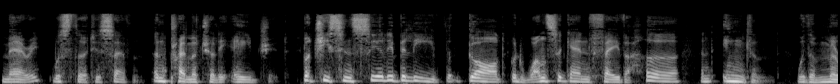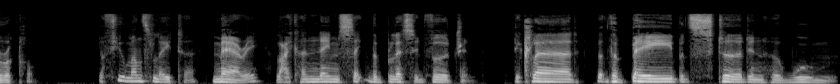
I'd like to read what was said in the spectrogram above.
Mary was 37 and prematurely aged, but she sincerely believed that God would once again favour her and England with a miracle. A few months later, Mary, like her namesake the Blessed Virgin, declared that the babe had stirred in her womb.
